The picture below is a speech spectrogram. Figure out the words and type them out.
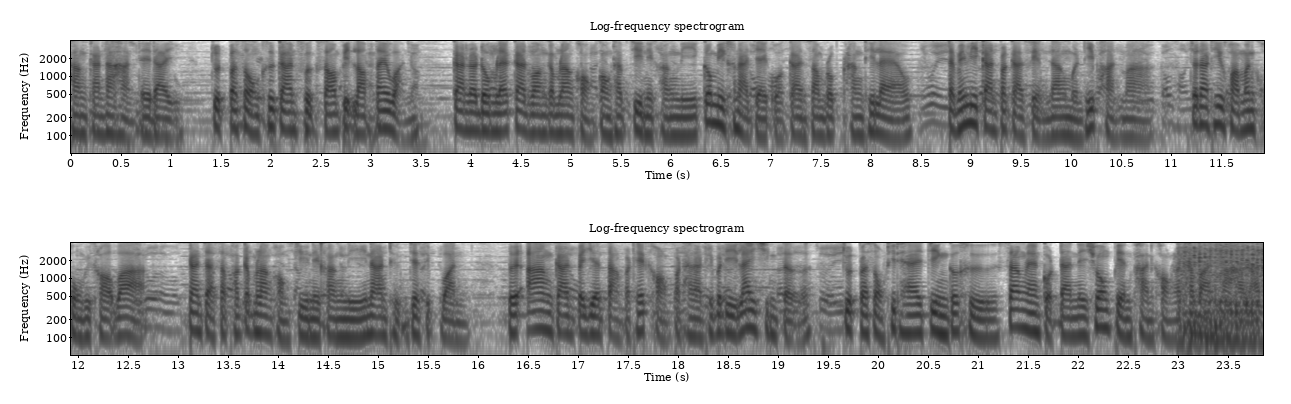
ทางการทหารใดๆ จุดประสงค์คือการฝึกซ้อมปิดล้อมไต้หวัน การระดมและการวางกำลังของกองทัพจีนในครั้งนี้ก็มีขนาดใหญ่กว่าการซ้อมรบครั้งที่แล้ว แต่ไม่มีการประกาศเสียงดังเหมือนที่ผ่านมา เจ้าหน้าที่ความมั่นคงวิเคราะห์ว่า การจัดสภากำลังของจีนในครั้งนี้นานถึง 70 วัน โดยอ้างการไปเยือนต่างประเทศของประธานาธิบดีไล่ชิงเตอ๋อจุดประสงค์ที่แท้จริงก็คือ สร้างแรงกดดันในช่วงเปลี่ยนผ่านของรัฐบาลสหรัฐ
